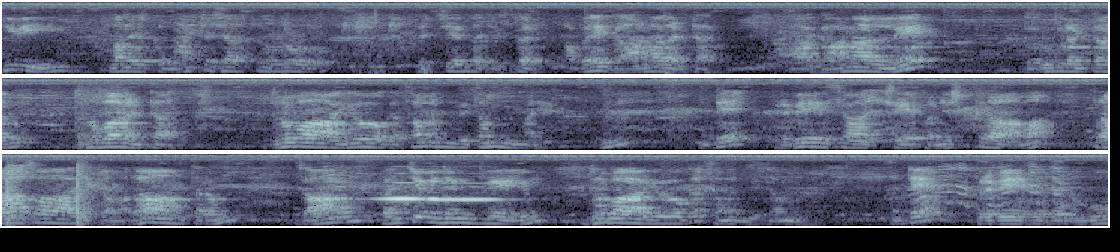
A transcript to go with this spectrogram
ఇవి మన యొక్క నాట్యశాస్త్రంలో ప్రత్యేకంగా చెప్పారు అవే గానాలు అంటారు ఆ గానాలనే దరువులు అంటారు ధ్రువాలు అంటారు ధ్రువాయోగ సమన్వితం అని అంటే ప్రవేశాక్షేప నిష్క్రామ ప్రాసాదిక మదాంతరం గానం పంచవిధం జ్ఞేయం ధ్రువాయోగ సమన్వితం అంటే ప్రవేశ దరువు.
